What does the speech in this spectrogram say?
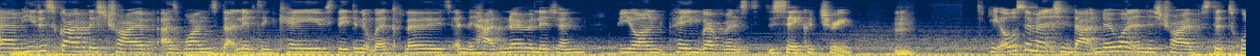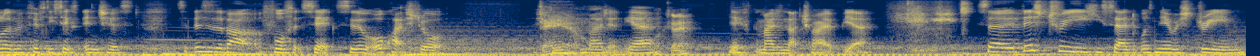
Um, he described this tribe as ones that lived in caves, they didn't wear clothes, and they had no religion beyond paying reverence to the sacred tree. He also mentioned that no one in this tribe stood taller than 56 inches. So this is about four foot six. So they were all quite short. Damn. Imagine, yeah. Okay. Yeah, you can imagine that tribe, yeah. So this tree, he said, was near a stream,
